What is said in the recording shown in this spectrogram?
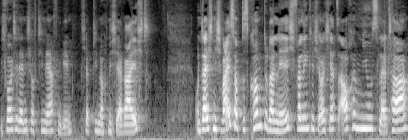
ich wollte der nicht auf die Nerven gehen. Ich habe die noch nicht erreicht. Und da ich nicht weiß, ob das kommt oder nicht, verlinke ich euch jetzt auch im Newsletter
